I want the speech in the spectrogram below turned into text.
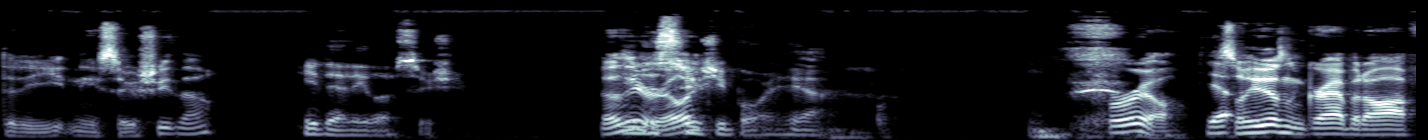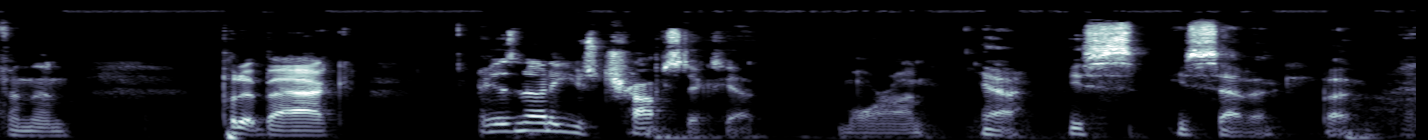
Did he eat any sushi though? He did. He loves sushi. Does he He's a really? sushi boy. Yeah. For real? Yep. So he doesn't grab it off and then put it back. He doesn't know how to use chopsticks yet. Moron. Yeah, he's he's seven, but Oh,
